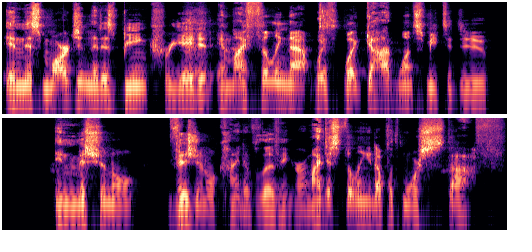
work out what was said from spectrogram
in this margin that is being created, am I filling that with what God wants me to do in missional, visional kind of living? Or am I just filling it up with more stuff?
